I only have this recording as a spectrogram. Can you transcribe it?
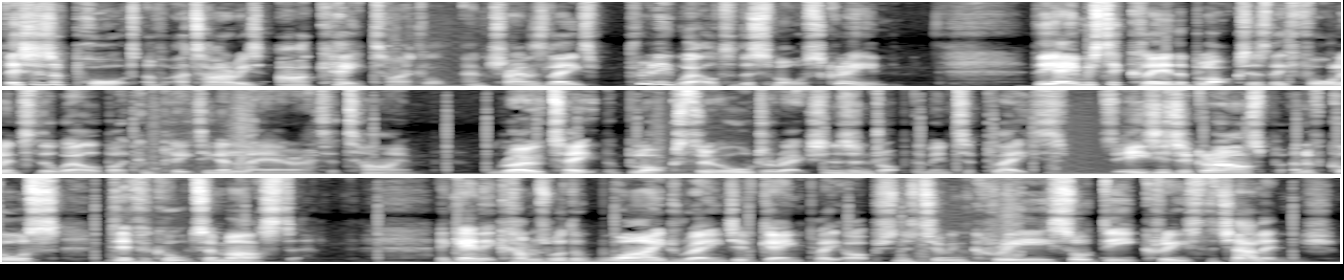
This is a port of Atari's arcade title and translates pretty well to the small screen. The aim is to clear the blocks as they fall into the well by completing a layer at a time. Rotate the blocks through all directions and drop them into place. It's easy to grasp and of course difficult to master. Again it comes with a wide range of gameplay options to increase or decrease the challenge.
